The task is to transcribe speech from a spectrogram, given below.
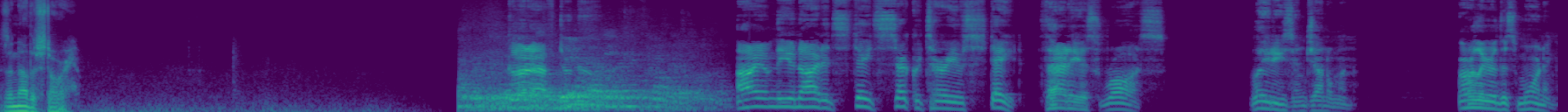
is another story. Good afternoon. I am the United States Secretary of State, Thaddeus Ross. Ladies and gentlemen, earlier this morning,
